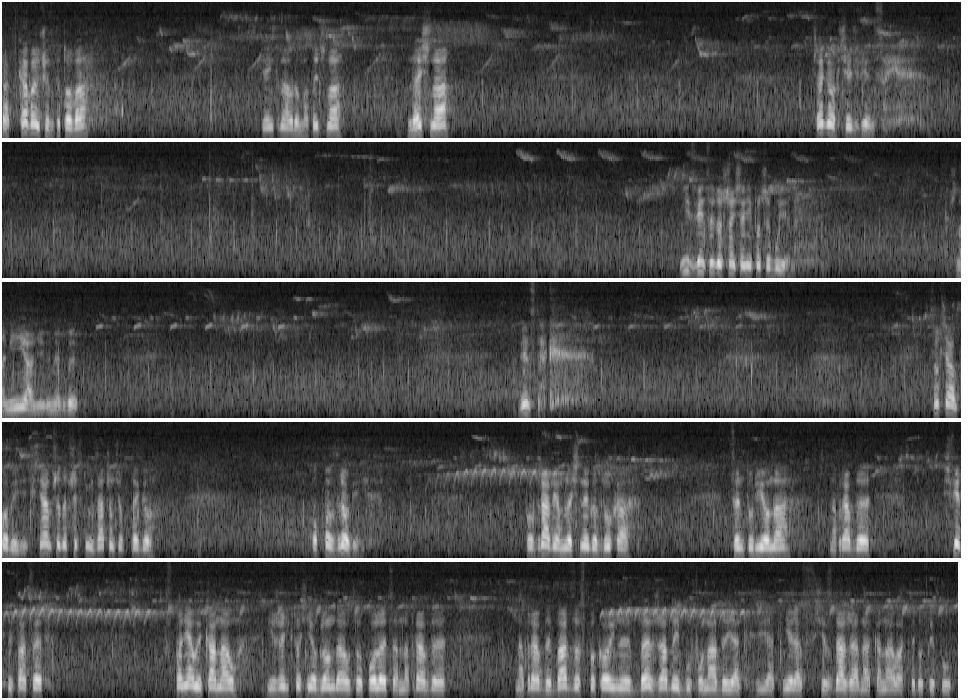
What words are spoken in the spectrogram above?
Tak, kawa już jest gotowa. Piękna, aromatyczna, leśna. Czego chcieć więcej? Nic więcej do szczęścia nie potrzebujemy. Przynajmniej ja, nie wiem jak wy. Więc tak. Co chciałem powiedzieć? Chciałem przede wszystkim zacząć od tego, od pozdrowień. Pozdrawiam leśnego drucha Centuriona. Naprawdę świetny facet. Wspaniały kanał. Jeżeli ktoś nie oglądał, to polecam. Naprawdę, naprawdę bardzo spokojny, bez żadnej bufonady, jak, jak nieraz się zdarza na kanałach tego typu.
